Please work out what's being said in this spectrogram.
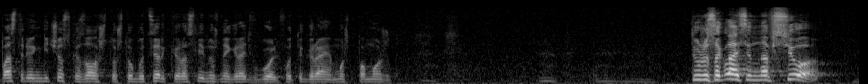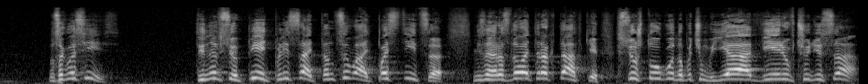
пастор Юнгичо сказал, что чтобы церкви росли, нужно играть в гольф. Вот играем, может поможет. Ты уже согласен на все. Ну согласись. Ты на все, петь, плясать, танцевать, поститься, не знаю, раздавать трактатки, все что угодно. Почему? Я верю в чудеса.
